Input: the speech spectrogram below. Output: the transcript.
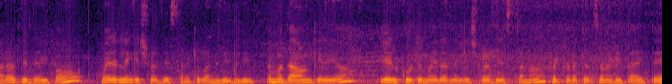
ಆರಾಧ್ಯ ದೈವ ಮೈರಲಿಂಗೇಶ್ವರ ದೇವಸ್ಥಾನಕ್ಕೆ ಬಂದಿದ್ದೀವಿ. ನಮ್ಮ ದಾವಣಗೆರೆಯ ಏಳ್ಕೋಟೆ ಮೈರಲಿಂಗೇಶ್ವರ ದೇವಸ್ಥಾನ ಕಟ್ಟಡ ಕೆಲಸ ನಡೀತಾ ಐತೆ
